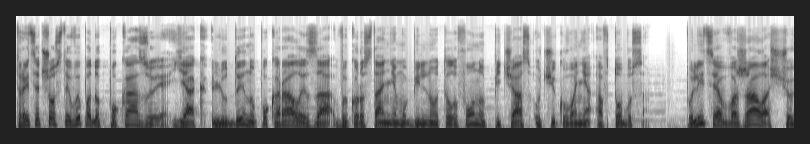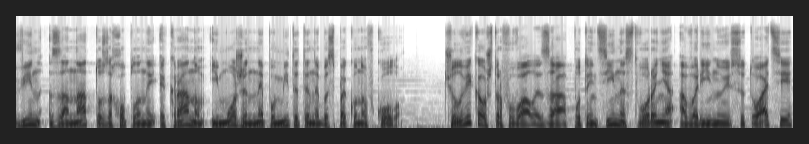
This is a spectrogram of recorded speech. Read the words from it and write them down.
36-й випадок показує, як людину покарали за використання мобільного телефону під час очікування автобуса. Поліція вважала, що він занадто захоплений екраном і може не помітити небезпеку навколо. Чоловіка оштрафували за потенційне створення аварійної ситуації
